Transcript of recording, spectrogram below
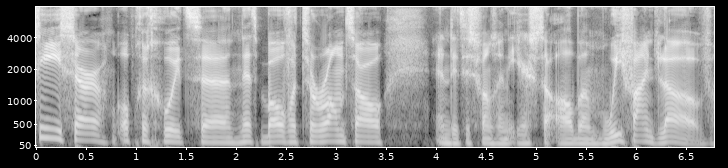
Caesar. Opgegroeid eh, net boven Toronto. En dit is van zijn eerste album We Find Love.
